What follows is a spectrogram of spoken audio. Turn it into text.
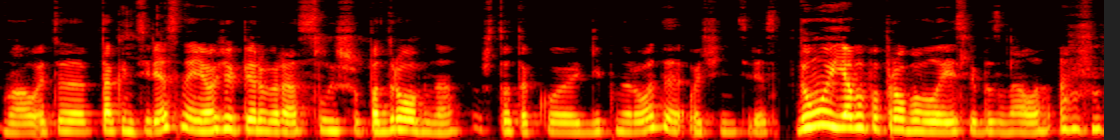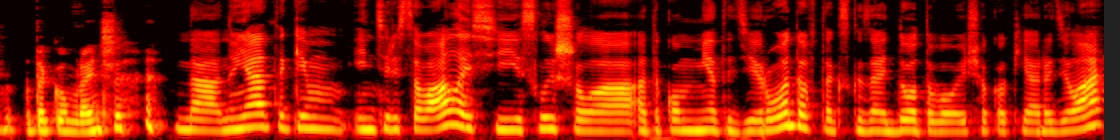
Вау, это так интересно, я вообще первый раз слышу подробно, что такое гипнороды, очень интересно. Думаю, я бы попробовала, если бы знала о таком раньше. Да, но я таким интересовалась и слышала о таком методе родов, так сказать, до того еще, как я родила,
